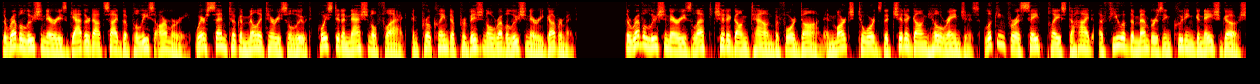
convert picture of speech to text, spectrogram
the revolutionaries gathered outside the police armory, where Sen took a military salute, hoisted a national flag, and proclaimed a provisional revolutionary government. The revolutionaries left Chittagong town before dawn and marched towards the Chittagong Hill Ranges, looking for a safe place to hide. A few of the members, including Ganesh Ghosh,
